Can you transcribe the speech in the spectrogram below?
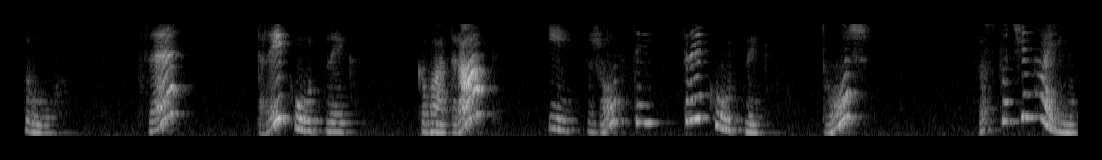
круг. Це трикутник, квадрат і жовтий трикутник. Тож розпочинаємо.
